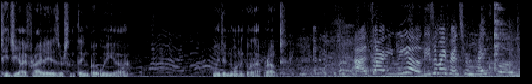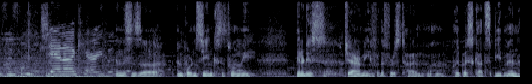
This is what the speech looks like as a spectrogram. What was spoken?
TGI Fridays or something, but we uh, we didn't want to go that route. Uh, sorry, Leo. These are my friends from high school. This is Shanna, Carrie, Liz. And this is a important scene because it's when we introduce Jeremy for the first time, uh, played by Scott Speedman.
